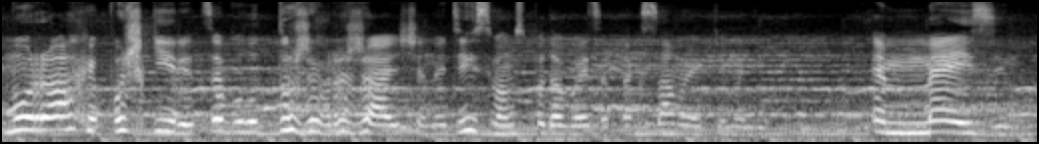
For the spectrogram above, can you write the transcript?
мурахи по шкірі. Це було дуже вражаюче. Надіюсь, вам сподобається так само, як і мені. Amazing!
